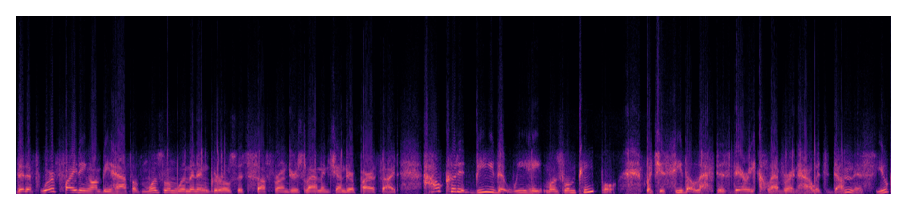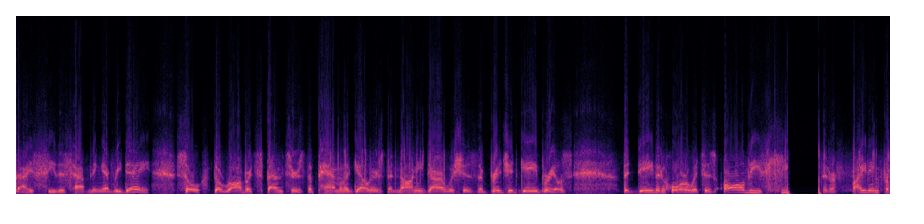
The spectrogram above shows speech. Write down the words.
that if we're fighting on behalf of Muslim women and girls that suffer under Islamic gender apartheid, how could it be that we hate Muslim people? But you see, the left is very clever in how it's done this. You guys see this happening every day. So the Robert Spencers, the Pamela Gellers, the Nonie Darwishes, the Brigitte Gabriels, the David Horowitzes, all these that are fighting for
